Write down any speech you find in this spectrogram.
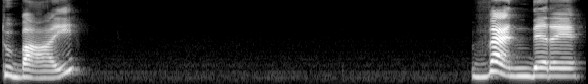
To buy. Vendere.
